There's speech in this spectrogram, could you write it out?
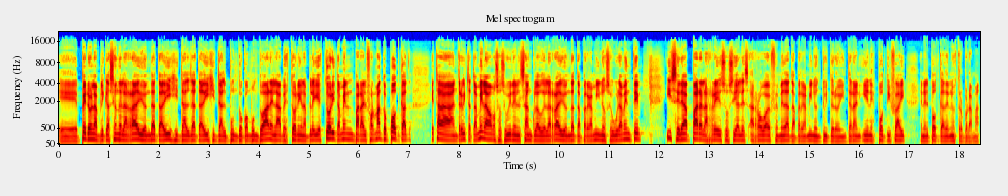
Eh, pero en la aplicación de la radio, en Data Digital, datadigital.com.ar, en la App Store y en la Play Store, y también para el formato podcast. Esta entrevista también la vamos a subir en el SoundCloud de la radio, en Data Pergamino seguramente, y será para las redes sociales arroba FMData Pergamino en Twitter o Instagram y en Spotify, en el podcast de nuestro programa.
